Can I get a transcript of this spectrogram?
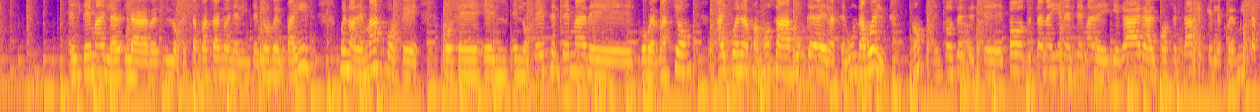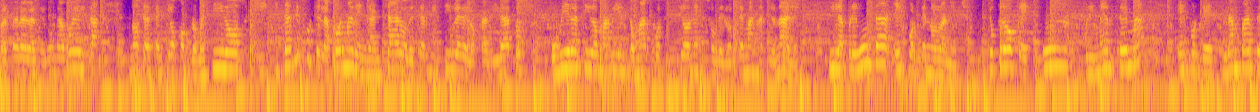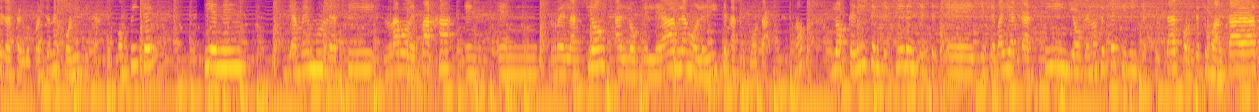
el tema y lo que está pasando en el interior del país. Bueno, además porque porque en, en, lo que es el tema de gobernación hay pues la famosa búsqueda de la segunda vuelta, ¿no? Entonces este, todos están ahí en el tema de llegar al porcentaje que les permita pasar a la segunda vuelta, no se han sentido comprometidos y, y tal vez porque la forma de enganchar o de ser visibles de los candidatos hubiera sido más bien tomar posiciones sobre los temas nacionales. Y la pregunta es por qué no lo han hecho. Yo creo que un primer tema es porque gran parte de las agrupaciones políticas que compiten tienen, llamémosle así, rabo de paja en, relación a lo que le hablan o le dicen a sus votantes, ¿no? Los que dicen que quieren que se, eh, que se vaya Castillo, que no sé qué, tienen que explicar por qué sus bancadas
